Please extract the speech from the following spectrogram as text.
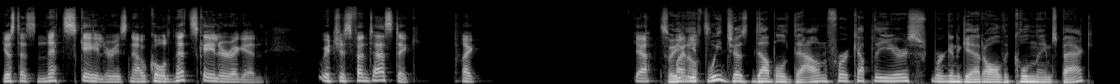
just as Netscaler is now called Netscaler again, which is fantastic. Like, yeah. So if we just double down for a couple of years, we're gonna get all the cool names back.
